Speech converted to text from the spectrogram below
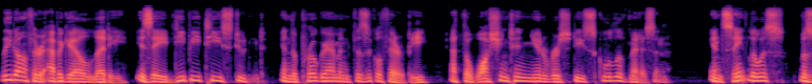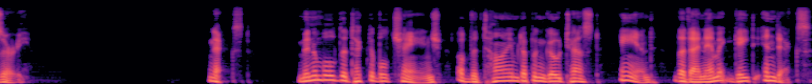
Lead author Abigail Leddy is a DPT student in the program in physical therapy at the Washington University School of Medicine in St. Louis, Missouri. Next, minimal detectable change of the timed up and go test and the dynamic gait index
